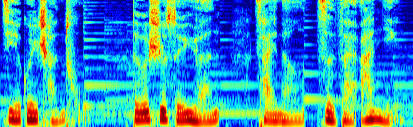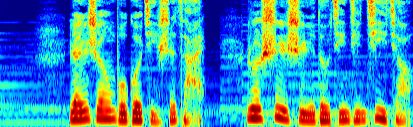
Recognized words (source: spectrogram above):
皆归尘土，得失随缘，才能自在安宁。”人生不过几十载，若事事都斤斤计较，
